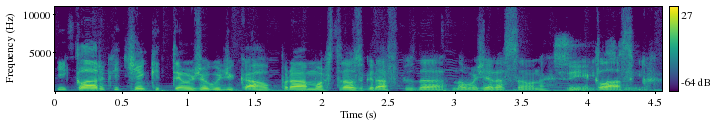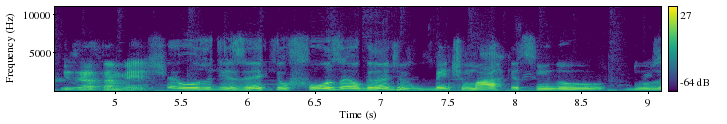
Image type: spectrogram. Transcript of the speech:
E claro que tinha que ter um jogo de carro para mostrar os gráficos da nova geração, né? Sim, é clássico. sim, exatamente. Eu ouso dizer que o Forza é o grande benchmark assim do, dos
